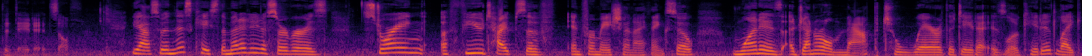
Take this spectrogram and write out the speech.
the data itself. Yeah, so in this case, the metadata server is storing a few types of information, I think. So, one is a general map to where the data is located. Like,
